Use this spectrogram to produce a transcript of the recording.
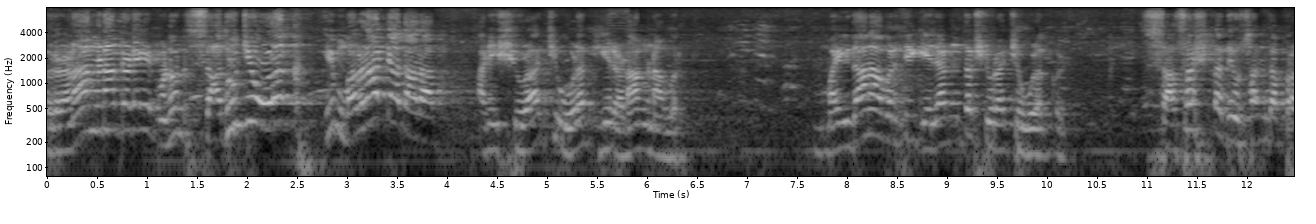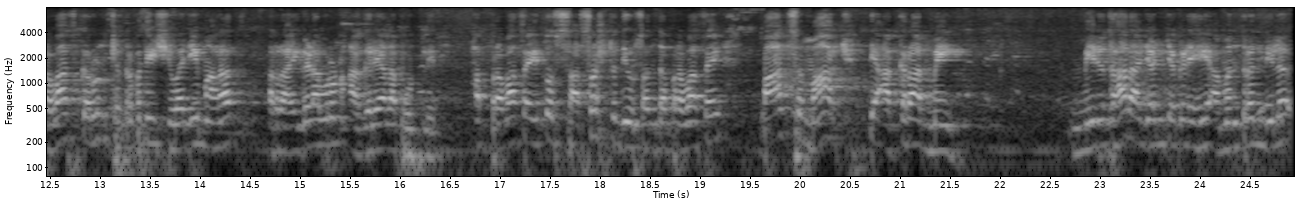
रणांगणाकडे म्हणून साधूची ओळख ही मरणाच्या दारात आणि शिवराची ओळख ही रणांगणावर. मैदानावरती गेल्यानंतर शिवराजची ओळख कळते सहासष्ट दिवसांचा प्रवास करून छत्रपती शिवाजी महाराज रायगडावरून आग्र्याला पोहोचले. हा प्रवास आहे तो सहासष्ट दिवसांचा प्रवास आहे. पाच मार्च ते अकरा मे. मिर्झा राजांच्याकडे हे आमंत्रण दिलं.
